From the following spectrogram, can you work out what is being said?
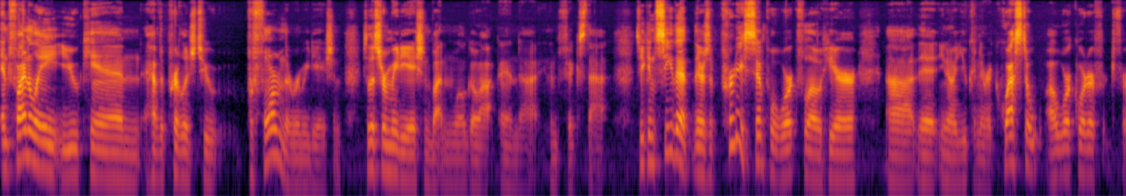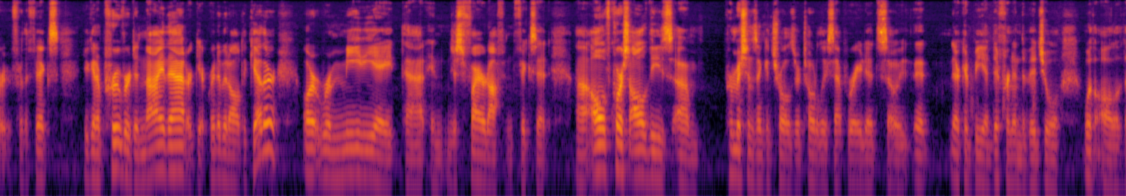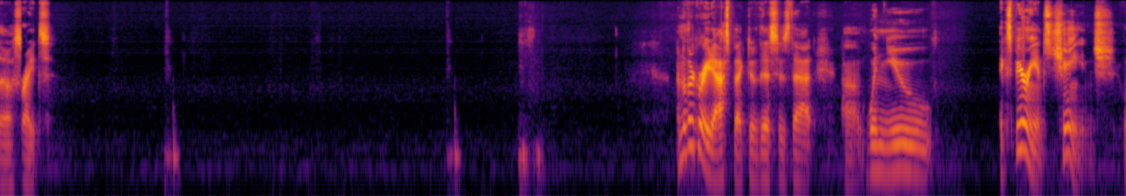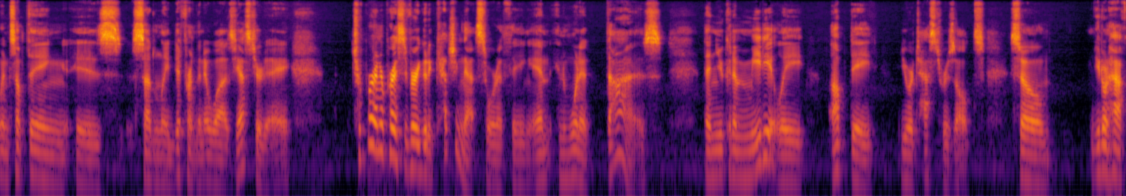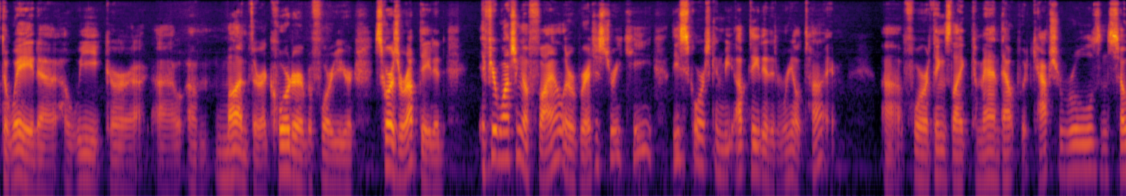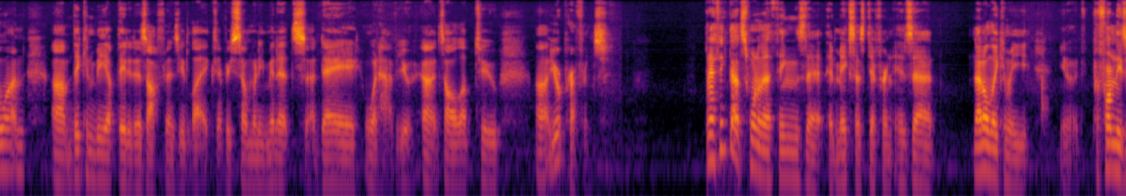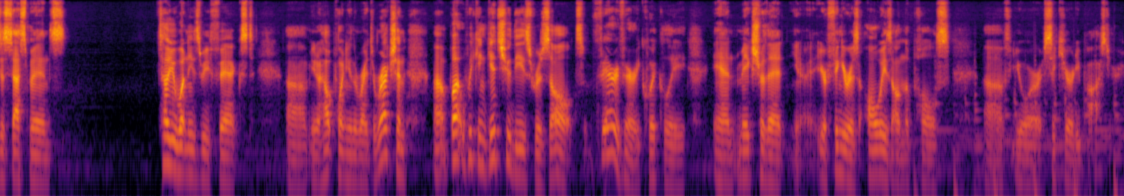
And finally, you can have the privilege to perform the remediation. So this remediation button will go out and, uh, and fix that. So you can see that there's a pretty simple workflow here uh, that you know you can request a, a work order for, for, for, the fix. You can approve or deny that or get rid of it altogether or remediate that and just fire it off and fix it. Uh, all Of course, all of these um, permissions and controls are totally separated so it, there could be a different individual with all of those rights. Another great aspect of this is that uh, when you experience change, when something is suddenly different than it was yesterday, Tripwire Enterprise is very good at catching that sort of thing. And, and when it does, then you can immediately update your test results. So you don't have to wait a, a week or a, a, month or a quarter before your scores are updated. If you're watching a file or registry key, these scores can be updated in real time. Uh, for things like command output capture rules and so on, um, they can be updated as often as you'd like, every so many minutes, a day, what have you. Uh, it's all up to uh, your preference. And I think that's one of the things that, that makes us different is that not only can we, you know, perform these assessments, tell you what needs to be fixed, um, you know, help point you in the right direction, uh, but we can get you these results very, very quickly and make sure that you know, your finger is always on the pulse of your security posture.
